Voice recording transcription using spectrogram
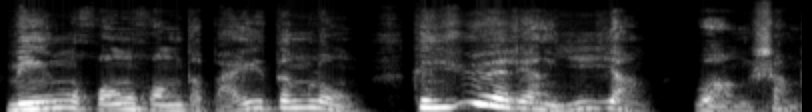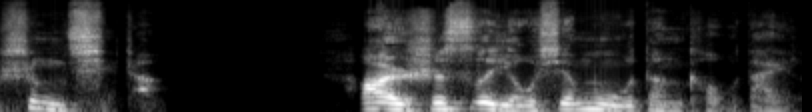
明晃晃的白灯笼跟月亮一样往上升起着。二十四有些目瞪口呆了，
